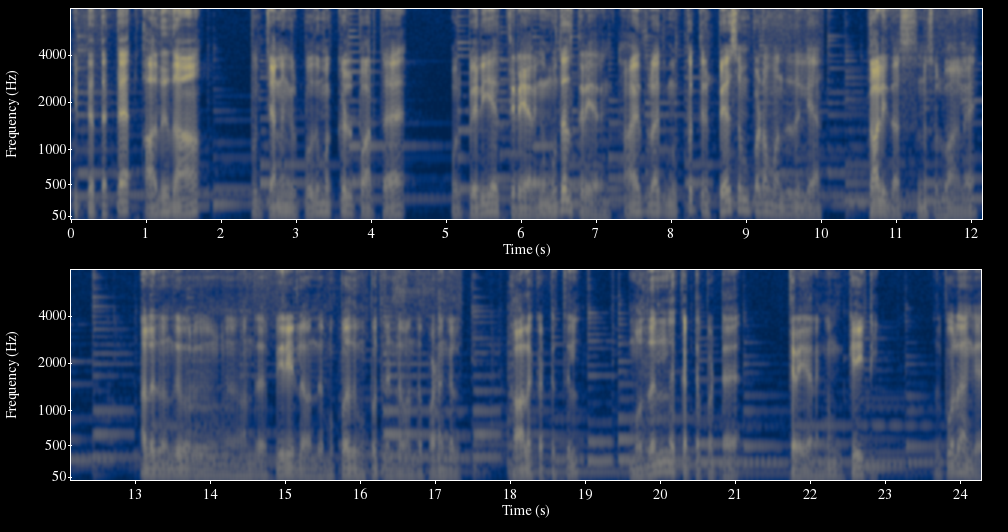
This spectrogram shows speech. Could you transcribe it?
கிட்டத்தட்ட அதுதான் இப்போ ஜனங்கள் பொதுமக்கள் பார்த்த ஒரு பெரிய திரையரங்கு முதல் திரையரங்கு. ஆயிரத்தி தொள்ளாயிரத்தி முப்பத்தி ரெண்டு பேசும் படம் வந்தது இல்லையா? காளிதாஸ்னு சொல்லுவாங்களே. அல்லது வந்து ஒரு அந்த பீரியடில் வந்த முப்பது முப்பத்தி ரெண்டில் வந்த படங்கள். காலகட்டத்தில் முதல்ல கட்டப்பட்ட திரையரங்கம் கெய்டி அதுபோல் அங்கே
